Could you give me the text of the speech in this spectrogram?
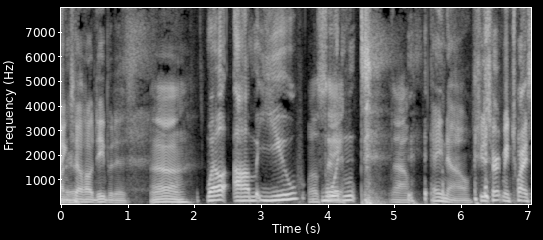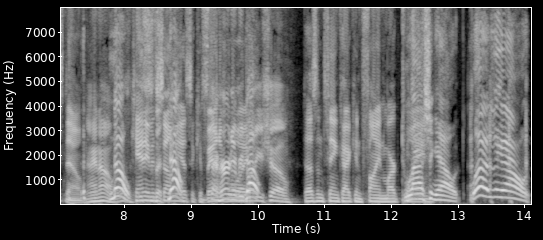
I can tell how deep it is. Uh, well, um, you We'll see. wouldn't. no, Hey, now she's hurt me twice now. I know. No. Can't even This is sell No. me as a It's the cabana hurt boy. everybody show. Doesn't think I can find Mark Twain. lashing out, lashing out.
